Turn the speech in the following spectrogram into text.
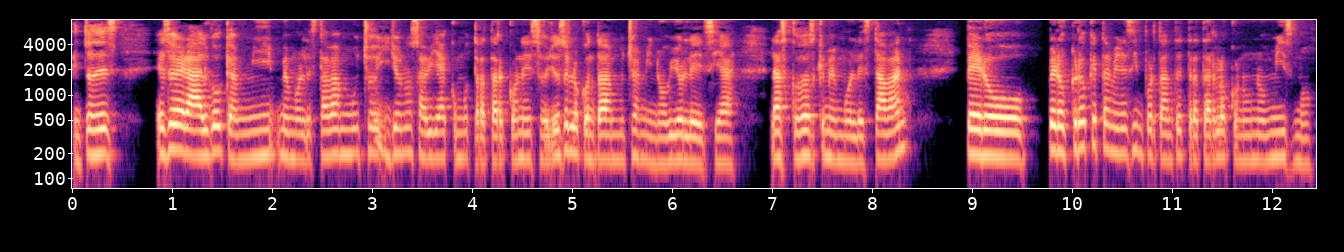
Entonces, eso era algo que a mí me molestaba mucho y yo no sabía cómo tratar con eso. Yo se lo contaba mucho a mi novio, le decía las cosas que me molestaban pero, pero creo que también es importante tratarlo con uno mismo.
